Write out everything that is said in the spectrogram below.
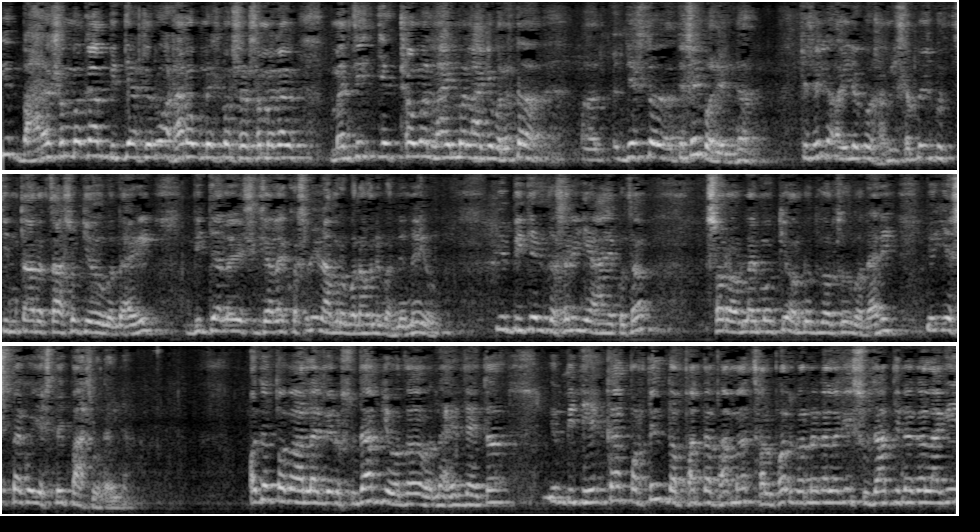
यो बाह्रसम्मका विद्यार्थीहरू अठार उन्नाइस वर्षसम्मका मान्छे एक ठाउँमा लाइनमा लाग्यो भने त देश त त्यसै बन्यो नि त। त्यसैले अहिलेको हामी सबैको चिन्ता र चासो के हो भन्दाखेरि विद्यालय शिक्षालाई कसरी राम्रो बनाउने भन्ने नै हो। यो विधेयक जसरी यहाँ आएको छ सरहरूलाई म के अनुरोध गर्छु भन्दाखेरि यो यस्ताको यस्तै पास हुँदैन। अझ तपाईँहरूलाई मेरो सुझाव के हो त भन्दाखेरि चाहिँ त यो विधेयकका प्रत्येक दफा दफामा छलफल गर्नका लागि सुझाव दिनका लागि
